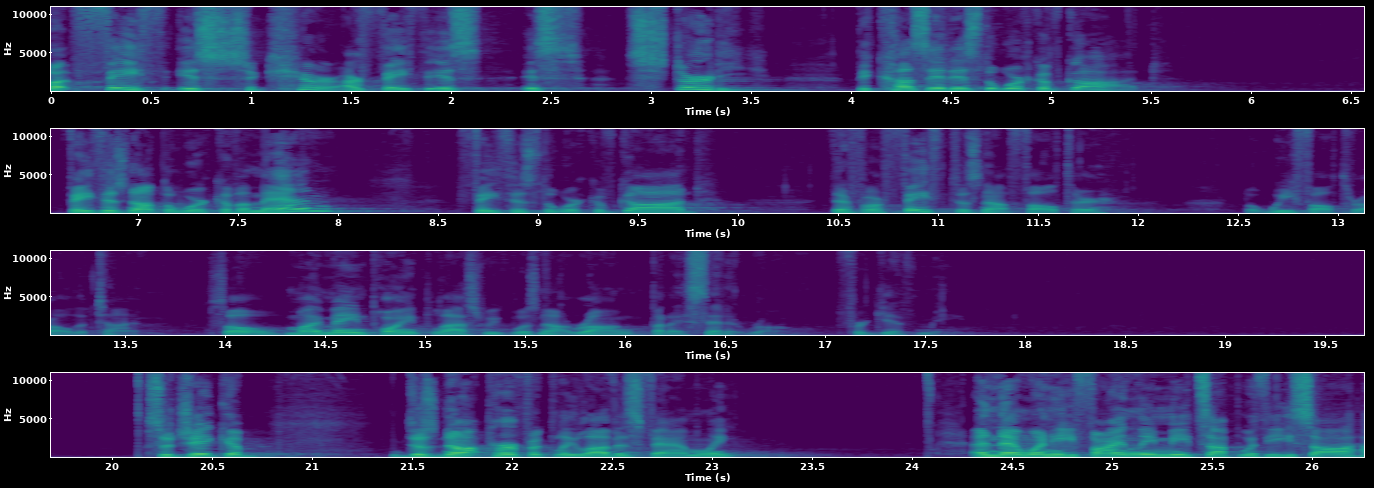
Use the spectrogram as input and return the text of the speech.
But faith is secure. Our faith is, is sturdy because it is the work of God. Faith is not the work of a man, faith is the work of God. Therefore, faith does not falter, but we falter all the time. So, my main point last week was not wrong, but I said it wrong. Forgive me. So Jacob does not perfectly love his family. And then when he finally meets up with Esau,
